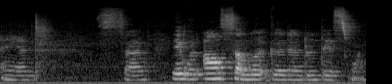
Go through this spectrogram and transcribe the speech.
And so it would also look good under this one.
